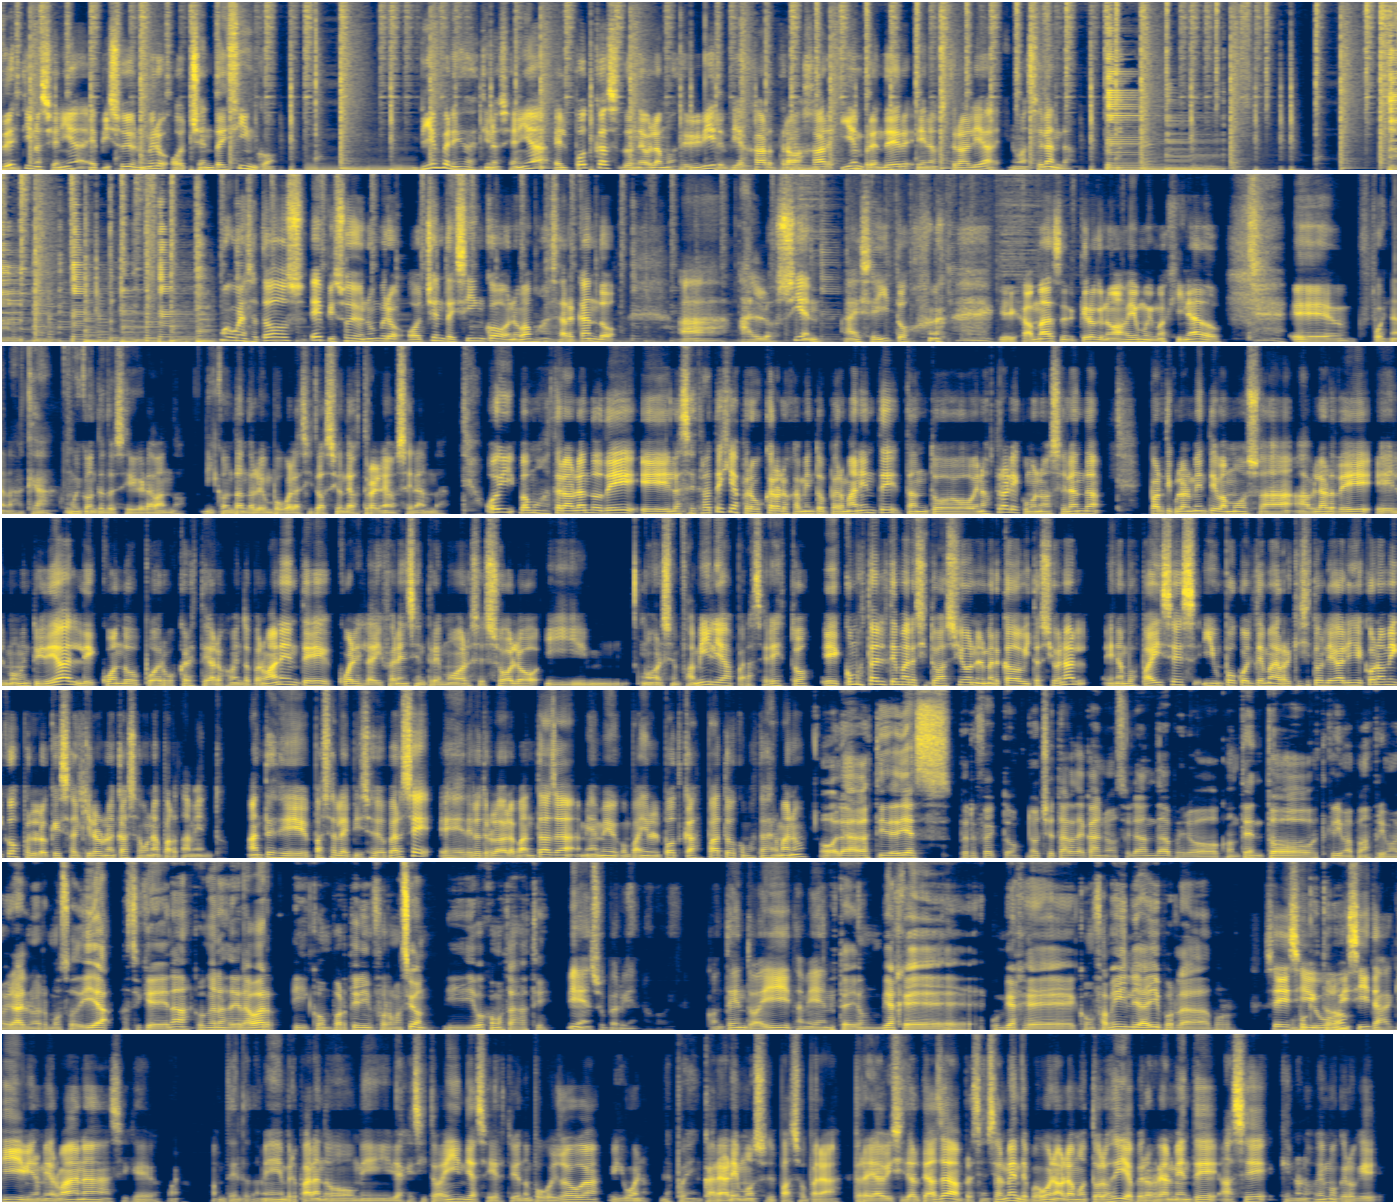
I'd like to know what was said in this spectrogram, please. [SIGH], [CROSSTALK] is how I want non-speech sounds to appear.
Destino Oceanía, episodio número 85. Bienvenidos a Destino Oceanía, el podcast donde hablamos de vivir, viajar, trabajar y emprender en Australia y Nueva Zelanda. Muy buenas a todos, episodio número 85, nos vamos acercando a, los 100, a ese hito [LAUGHS] que jamás creo que nos habíamos imaginado. Eh, pues nada, acá muy contento de seguir grabando y contándole un poco la situación de Australia y Nueva Zelanda. Hoy vamos a estar hablando de eh, las estrategias para buscar alojamiento permanente tanto en Australia como en Nueva Zelanda Particularmente vamos a hablar del el momento ideal, de cuándo poder buscar este alojamiento permanente, cuál es la diferencia entre moverse solo y mm, moverse en familia para hacer esto, eh, cómo está el tema de la situación, el mercado habitacional en ambos países y un poco el tema de requisitos legales y económicos para lo que es alquilar una casa o un apartamento. Antes de pasar al episodio per se, eh, del otro lado de la pantalla, mi amigo y compañero del podcast, Pato, ¿cómo estás, hermano? Hola, Gasti de 10, perfecto. Noche tarde acá en Nueva Zelanda, pero contento, clima más primaveral, un hermoso día. Así que nada, con ganas de grabar y compartir información. ¿Y vos cómo estás, Gasti? Bien, súper bien. Contento ahí también. Este, un viaje, un viaje con familia ahí por la... Por sí, sí, hubo visitas aquí, vino mi hermana, así que bueno contento también, preparando mi viajecito a India, seguir estudiando un poco de yoga y bueno, después encararemos el paso para, para ir a visitarte allá presencialmente, pues bueno, hablamos todos los días, pero realmente hace que no nos vemos, creo que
